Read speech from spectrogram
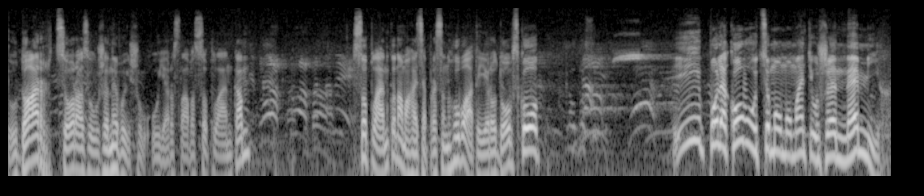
удар цього разу вже не вийшов у Ярослава Сопленка. Сопленко намагається пресингувати Єродовського. І Полякову у цьому моменті вже не міг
